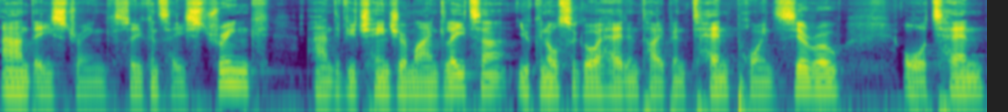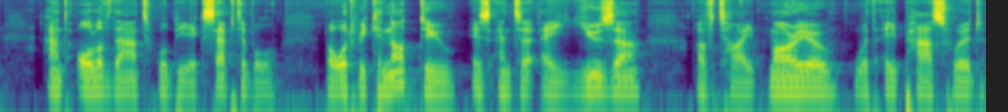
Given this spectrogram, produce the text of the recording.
and a string. So you can say string, and if you change your mind later, you can also go ahead and type in 10.0 or 10, and all of that will be acceptable. But what we cannot do is enter a user of type Mario with a password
